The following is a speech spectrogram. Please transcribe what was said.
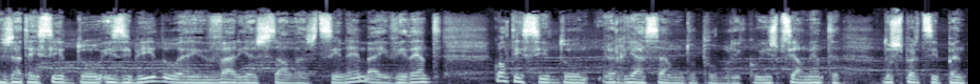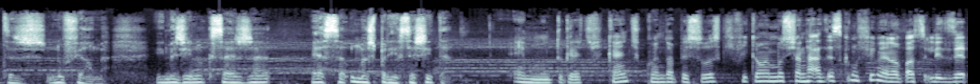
já tem sido exibido em várias salas de cinema, é evidente. Qual tem sido a reação do público e especialmente dos participantes no filme? Imagino que seja essa uma experiência excitante. é muito gratificante quando há pessoas que ficam emocionadas com o filme. Eu não posso lhe dizer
